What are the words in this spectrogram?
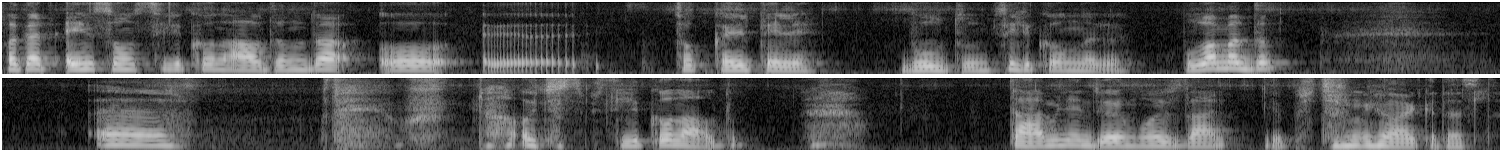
Fakat en son silikon aldığımda o e, çok kaliteli bulduğum silikonları bulamadım. E, daha ucuz bir silikon aldım. Tahmin ediyorum o yüzden yapıştırmıyor arkadaşlar.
